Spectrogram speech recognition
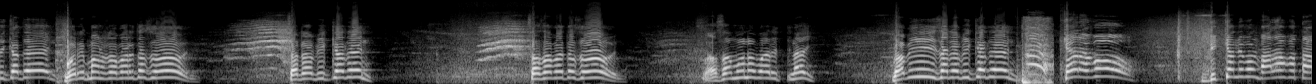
ভিক্ষা দেন। গরিব মানুষরা বাড়িতে শুন চারটা ভিক্ষা দেন। বাড়িতে শুন মনে বাড়িত নাই। ভাবি ভিক্ষা দেন। কে রাখো বিজ্ঞান এবং ভালো কথা।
